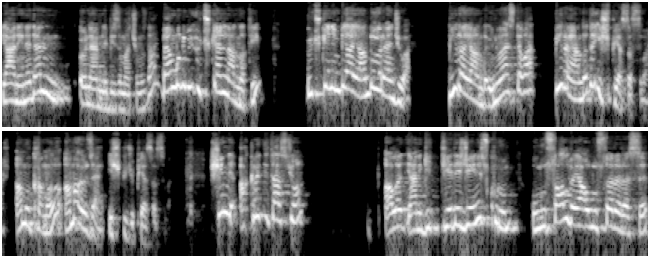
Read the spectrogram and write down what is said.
Yani neden önemli bizim açımızdan? Ben bunu bir üçgenle anlatayım. Üçgenin bir ayağında öğrenci var. Bir ayağında üniversite var. Bir ayağında da iş piyasası var. Ama kamu ama özel iş gücü piyasası var. Şimdi akreditasyon yani gideceğiniz kurum ulusal veya uluslararası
